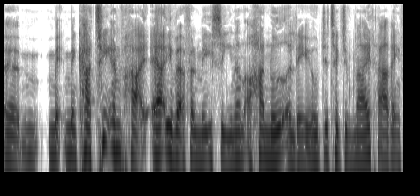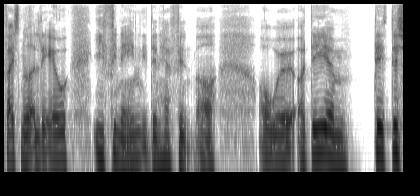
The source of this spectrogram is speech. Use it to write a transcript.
Øh, men, men karakteren har, er i hvert fald med i scenen og har noget at lave. Detective Knight har rent faktisk noget at lave i finalen i den her film. Og, og, øh, og det, øh, det, det,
